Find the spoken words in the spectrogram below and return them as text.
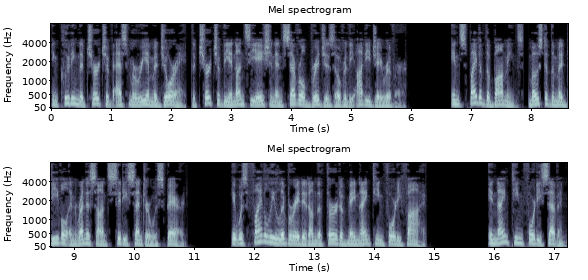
including the Church of S. Maria Maggiore, the Church of the Annunciation and several bridges over the Adige River. In spite of the bombings, most of the medieval and Renaissance city centre was spared. It was finally liberated on 3 May 1945. In 1947,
